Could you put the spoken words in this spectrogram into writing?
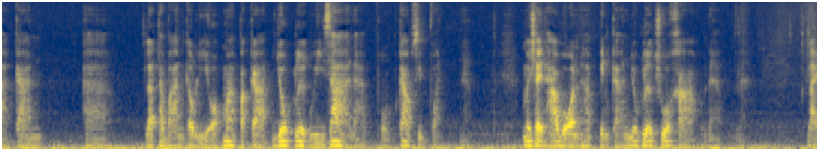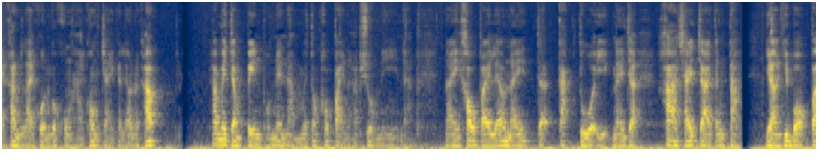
าการรัฐบาลเกาหลีออกมาประกาศยกเลิกวีซ่านะครับผม 90 วันนะครับไม่ใช่ท้าวรนะครับ เป็นการยกเลิกชั่วคราวนะครับหลายขั้นหลายคนก็คงหายข้องใจกันแล้วนะครับ ถ้าไม่จำเป็นผมแนะนำไม่ต้องเข้าไปนะครับช่วงนี้นะครับไหนเข้าไปแล้วไหนจะกักตัวอีกไหนจะค่าใช้จ่ายต่างๆ อย่างที่บอกไป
